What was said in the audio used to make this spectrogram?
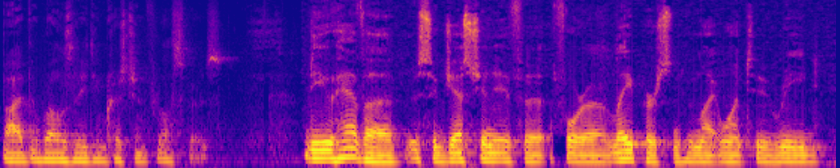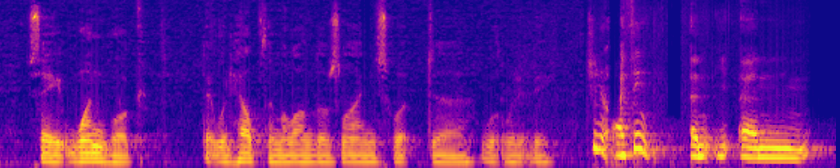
by the world's leading Christian philosophers. Do you have a suggestion if uh, for a layperson who might want to read, say, one book that would help them along those lines? What uh, what would it be? Do you know? I think um, um,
